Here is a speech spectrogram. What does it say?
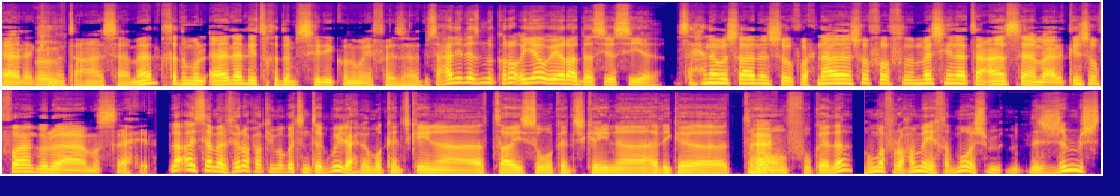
آلة كما. تاع ASML نخدموا الآلة اللي تخدم السيليكون ويفرز هذا بس هذه لازم لك رؤية وإرادة سياسية. بصح حنا واش غادي نشوفوا حنا غادي نشوفوا في الماشينة تاع ASML كي نشوفوها نقولوا مستحيل. لا ASML في روحه كما قلت أنت قبيلة. لو ما كانت كاينة Zeiss ما كانتش كاينة هذيك Trumpf وكذا. هما في روحهم ما يخدموش. ما تنجمش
